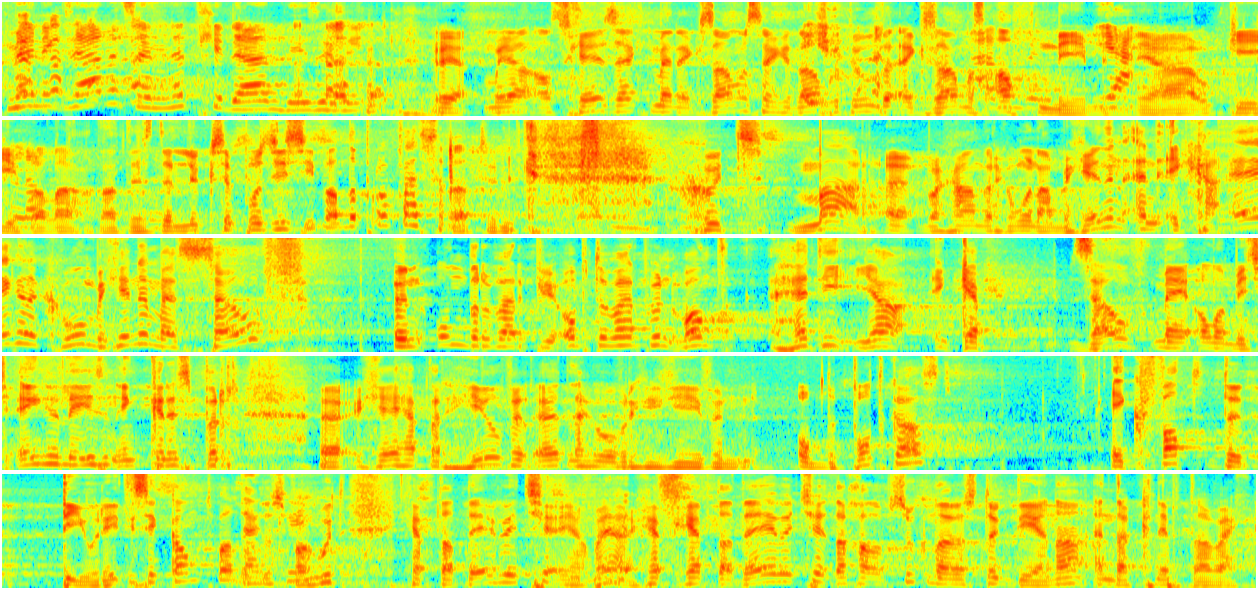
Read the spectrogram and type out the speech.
Mijn examens zijn net gedaan deze week. Ja, maar ja, als jij zegt mijn examens zijn gedaan, bedoelde examens afnemen. Ja, Ja, oké, voilà. Dat is de luxe positie van de professor natuurlijk. Goed, maar eh, we gaan er gewoon aan beginnen. En ik ga eigenlijk gewoon beginnen met zelf een onderwerpje op te werpen. Want Hetty, ja, ik heb zelf mij al een beetje ingelezen in CRISPR. Eh, jij hebt er heel veel uitleg over gegeven op de podcast. Ik vat de theoretische kant wel, Dank dus van goed. Je hebt dat eiwitje, ja, maar ja, je, hebt, je hebt dat eiwitje, dat gaat op zoek naar een stuk DNA en dat knipt dat weg.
